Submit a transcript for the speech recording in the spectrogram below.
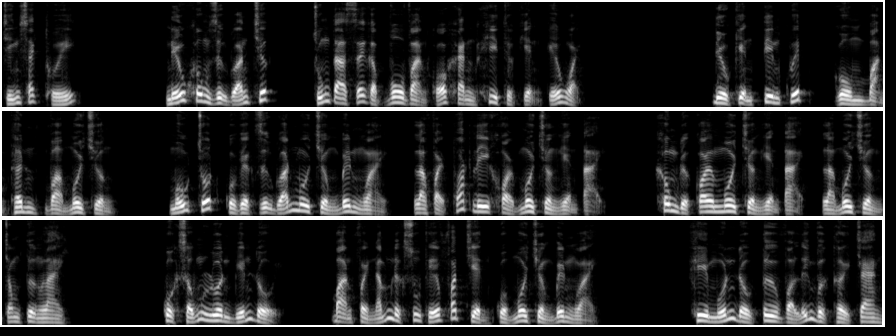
chính sách thuế. Nếu không dự đoán trước, chúng ta sẽ gặp vô vàn khó khăn khi thực hiện kế hoạch. Điều kiện tiên quyết gồm bản thân và môi trường. Mấu chốt của việc dự đoán môi trường bên ngoài là phải thoát ly khỏi môi trường hiện tại, không được coi môi trường hiện tại là môi trường trong tương lai. Cuộc sống luôn biến đổi, bạn phải nắm được xu thế phát triển của môi trường bên ngoài. Khi muốn đầu tư vào lĩnh vực thời trang,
